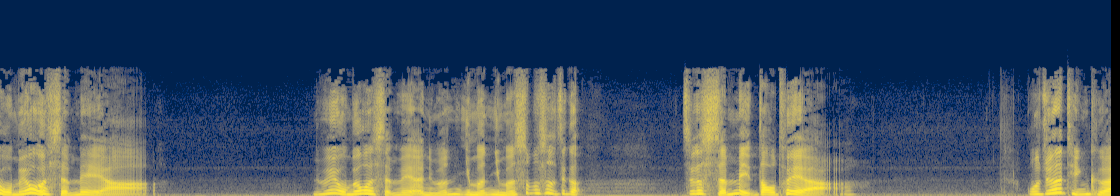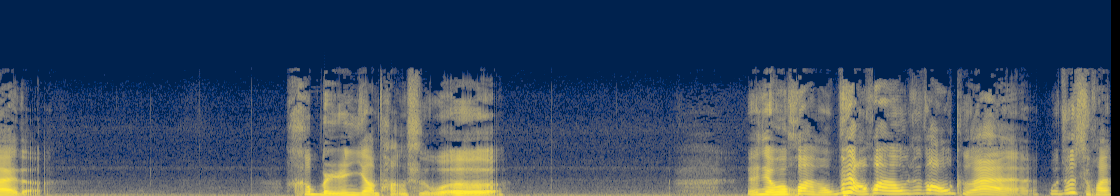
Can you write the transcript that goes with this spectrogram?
有没有审美啊？你们有没有审美啊？你们、你们、你们是不是这个这个审美倒退啊？我觉得挺可爱的，和本人一样唐氏，我呃呃。人家会换吗？我不想换，我觉得好可爱，我就喜欢，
